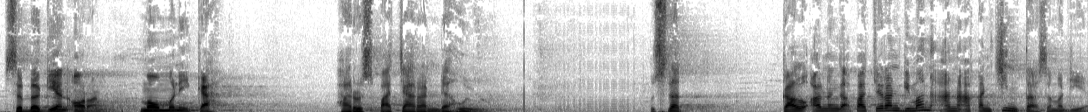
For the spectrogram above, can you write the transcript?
Sebagian orang mau menikah harus pacaran dahulu. Ustaz, kalau anak nggak pacaran gimana anak akan cinta sama dia?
